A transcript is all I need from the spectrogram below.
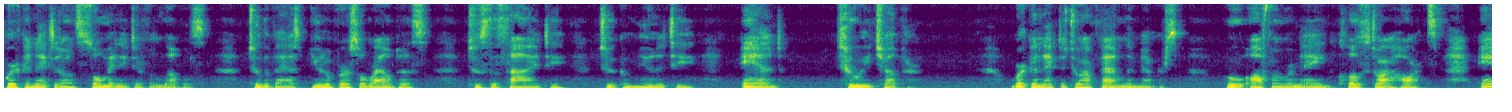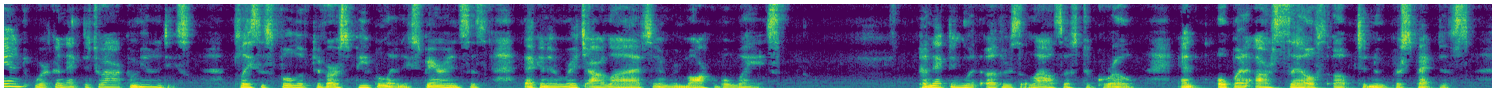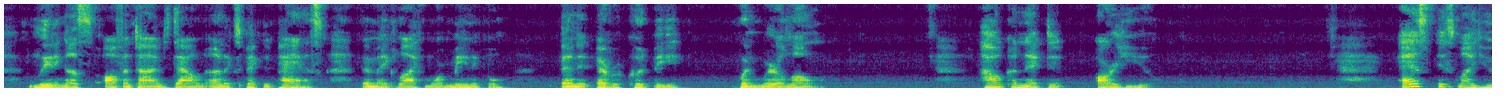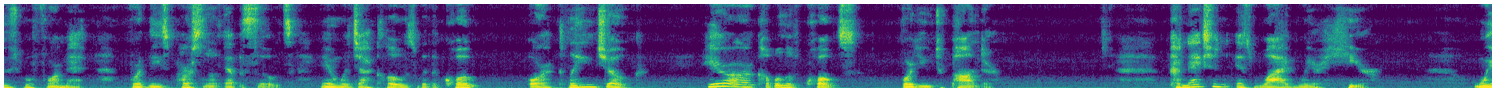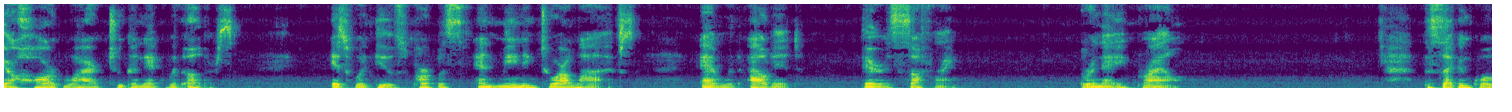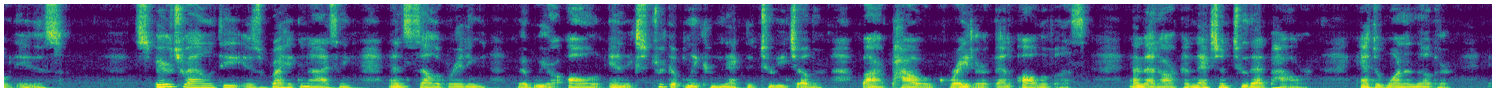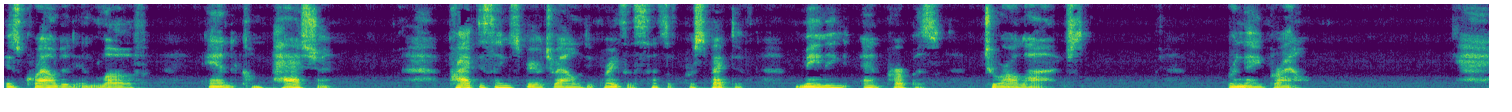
We're connected on so many different levels to the vast universe around us, to society, to community, and to each other. We're connected to our family members, who often remain close to our hearts. And we're connected to our communities, places full of diverse people and experiences that can enrich our lives in remarkable ways. Connecting with others allows us to grow and open ourselves up to new perspectives, leading us oftentimes down unexpected paths that make life more meaningful than it ever could be when we're alone. How connected are you? as is my usual format for these personal episodes in which I close with a quote or a clean joke. Here are a couple of quotes for you to ponder. Connection is why we're here. We are hardwired to connect with others. It's what gives purpose and meaning to our lives. And without it, there is suffering. Brene Brown. The second quote is, Spirituality is recognizing and celebrating that we are all inextricably connected to each other by a power greater than all of us, and that our connection to that power and to one another is grounded in love and compassion. Practicing spirituality brings a sense of perspective, meaning, and purpose to our lives. Brene Brown.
